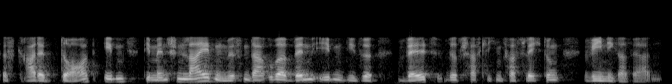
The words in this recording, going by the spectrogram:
dass gerade dort eben die Menschen leiden müssen darüber, wenn eben diese weltwirtschaftlichen Verflechtungen weniger werden.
